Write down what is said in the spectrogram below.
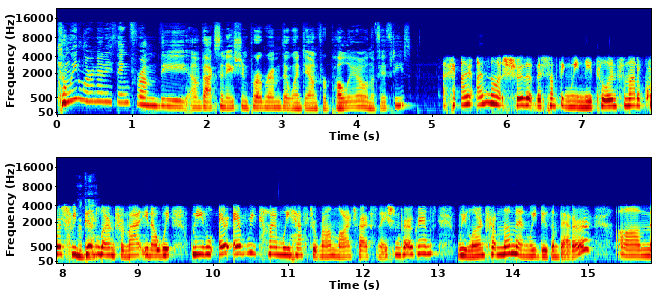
Can we learn anything from the uh, vaccination program that went down for polio in the 50s? I, I'm not sure that there's something we need to learn from that. Of course, we okay. did learn from that. You know, we we every time we have to run large vaccination programs, we learn from them and we do them better. Um,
